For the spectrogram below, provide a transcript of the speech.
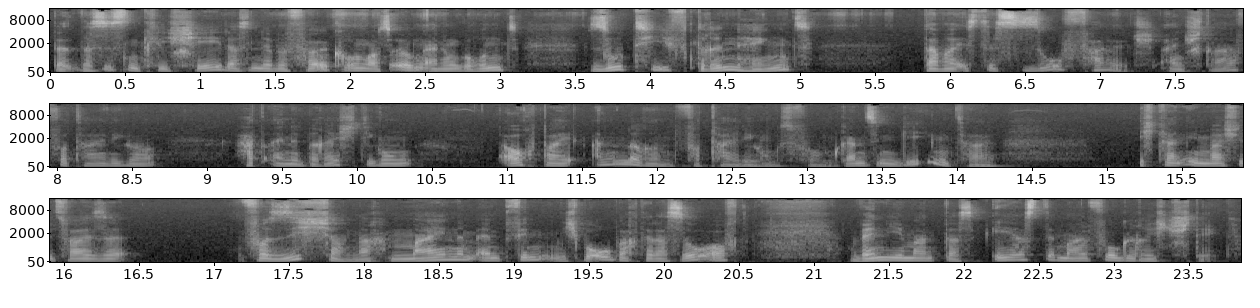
das ist ein Klischee, das in der Bevölkerung aus irgendeinem Grund so tief drin hängt. Dabei ist es so falsch. Ein Strafverteidiger hat eine Berechtigung auch bei anderen Verteidigungsformen. Ganz im Gegenteil. Ich kann Ihnen beispielsweise versichern, nach meinem Empfinden, ich beobachte das so oft, wenn jemand das erste Mal vor Gericht steht,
